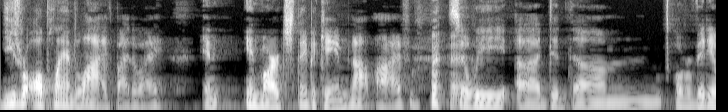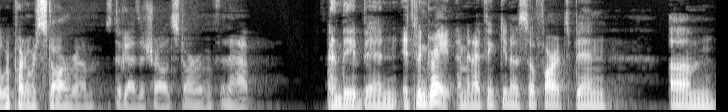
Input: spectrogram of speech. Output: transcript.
these were all planned live, by the way in in March they became not live. so we uh, did them over video. We're partnering with Star Room. It's the guys at Charlotte Star Room for that, and they've been. It's been great. I mean, I think you know so far it's been. Um,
